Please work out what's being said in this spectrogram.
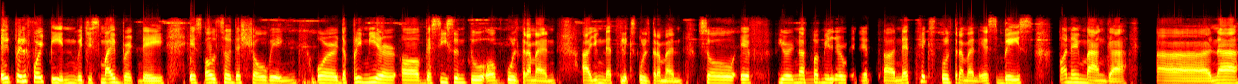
April 14, which is my birthday, is also the showing or the premiere of the season 2 of Ultraman, uh, yung Netflix Ultraman. So if you're not familiar with it, uh, Netflix Ultraman is based on a manga uh, na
